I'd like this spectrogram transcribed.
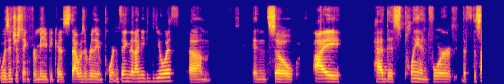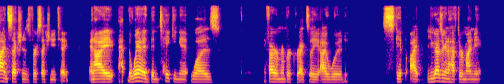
was interesting for me because that was a really important thing that I needed to deal with. Um, and so I had this plan for the, the science section is the first section you take. And I, the way I had been taking it was, if I remember correctly, I would skip. I, you guys are going to have to remind me,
